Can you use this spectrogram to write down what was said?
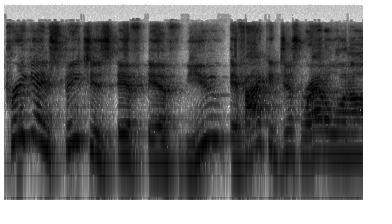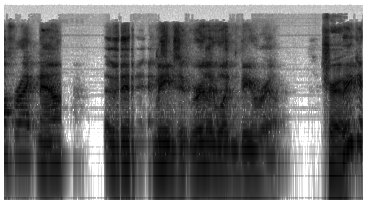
Pregame speeches. If if you if I could just rattle one off right now, then it means it really wouldn't be real. True. Pregame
